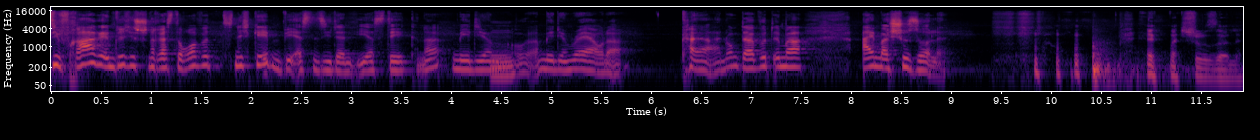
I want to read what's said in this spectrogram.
die Frage im griechischen Restaurant wird es nicht geben, wie essen Sie denn Ihr Steak, ne? Medium oder Medium Rare oder keine Ahnung. Da wird immer einmal Schuhsohle. Immer Schuhsohle.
